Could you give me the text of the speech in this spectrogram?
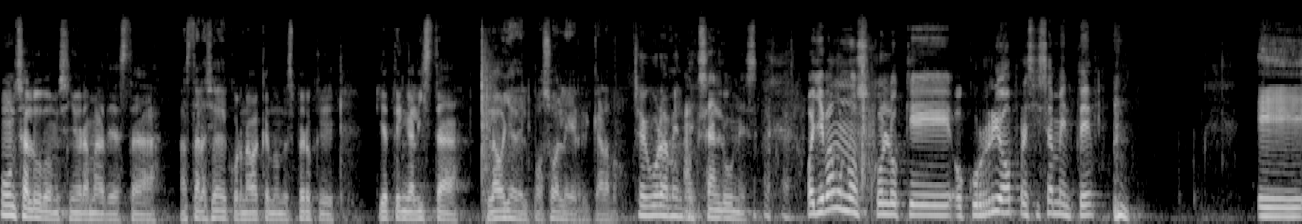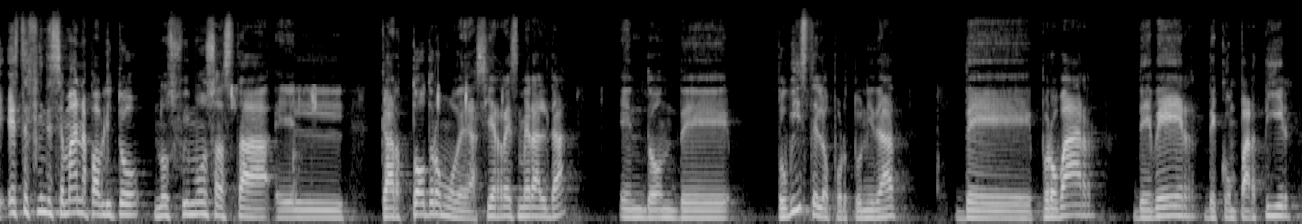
Un saludo, mi señora madre, hasta, hasta la ciudad de Cuernavaca, donde espero que ya tenga lista la olla del pozole, Ricardo. Seguramente. Sean lunes. Oye, vámonos con lo que ocurrió precisamente eh, este fin de semana, Pablito. Nos fuimos hasta el cartódromo de la Sierra Esmeralda, en donde tuviste la oportunidad de probar, de ver, de compartir.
